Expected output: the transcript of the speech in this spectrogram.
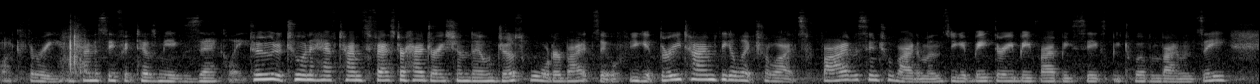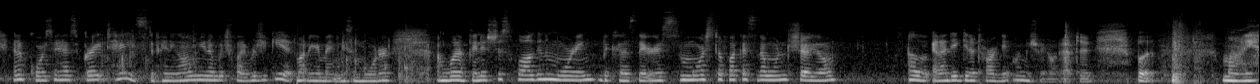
like three. I'm trying to see if it tells me exactly. Two to two and a half times faster hydration than just water by itself. You get three times the electrolytes, five essential vitamins. You get B3, B5, B6, B12, and vitamin C. And of course it has great taste depending on, you know, which flavors you get. I'm about to make me some water. I'm going to finish this vlog in the morning because there some more stuff, like I said, I wanted to show y'all. Oh, and I did get a Target. Let me show y'all that too. But my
